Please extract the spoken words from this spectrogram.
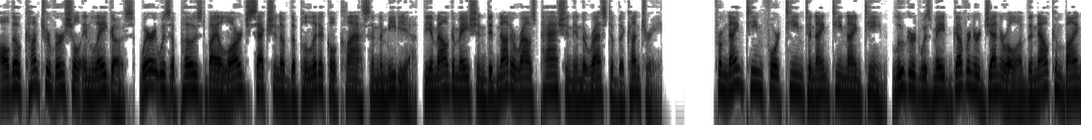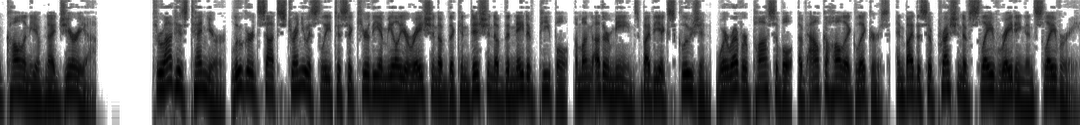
Although controversial in Lagos, where it was opposed by a large section of the political class and the media, the amalgamation did not arouse passion in the rest of the country. From 1914 to 1919, Lugard was made Governor-General of the now combined colony of Nigeria. Throughout his tenure, Lugard sought strenuously to secure the amelioration of the condition of the native people, among other means by the exclusion, wherever possible, of alcoholic liquors, and by the suppression of slave raiding and slavery.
